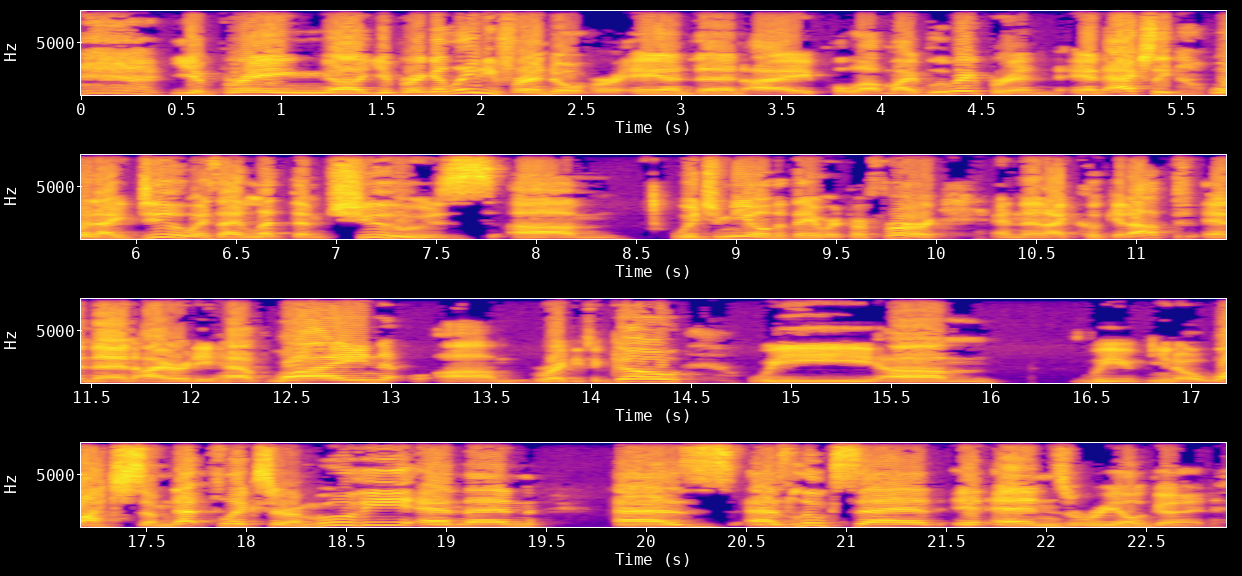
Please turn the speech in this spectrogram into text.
you bring uh, you bring a lady friend over, and then I pull out my blue apron. And actually, what I do is I let them choose. Um, which meal that they would prefer, and then I cook it up, and then I already have wine um, ready to go. We um, we you know watch some Netflix or a movie, and then as as Luke said, it ends real good.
